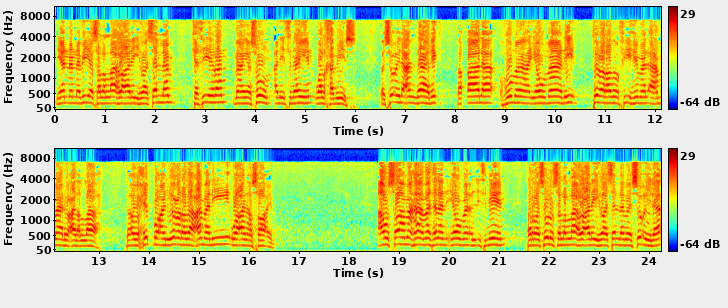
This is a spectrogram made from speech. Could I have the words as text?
لأن النبي صلى الله عليه وسلم كثيرا ما يصوم الاثنين والخميس. فسئل عن ذلك فقال هما يومان تعرض فيهما الأعمال على الله فأحب أن يعرض عملي وأنا صائم. أو صامها مثلا يوم الاثنين فالرسول صلى الله عليه وسلم سئل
